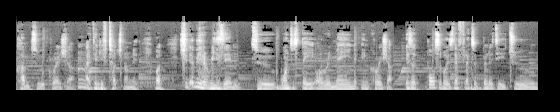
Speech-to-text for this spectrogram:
come to Croatia. I think you've touched on it. But should there be a reason to want to stay or remain in Croatia? Is it possible? Is there flexibility to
